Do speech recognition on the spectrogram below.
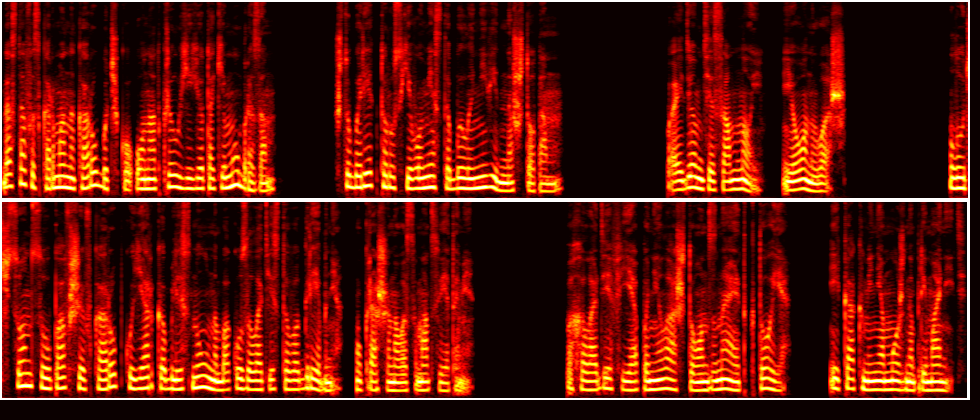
Достав из кармана коробочку, он открыл ее таким образом, чтобы ректору с его места было не видно, что там. Пойдемте со мной, и он ваш», Луч солнца, упавший в коробку, ярко блеснул на боку золотистого гребня, украшенного самоцветами. Похолодев, я поняла, что он знает, кто я и как меня можно приманить.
